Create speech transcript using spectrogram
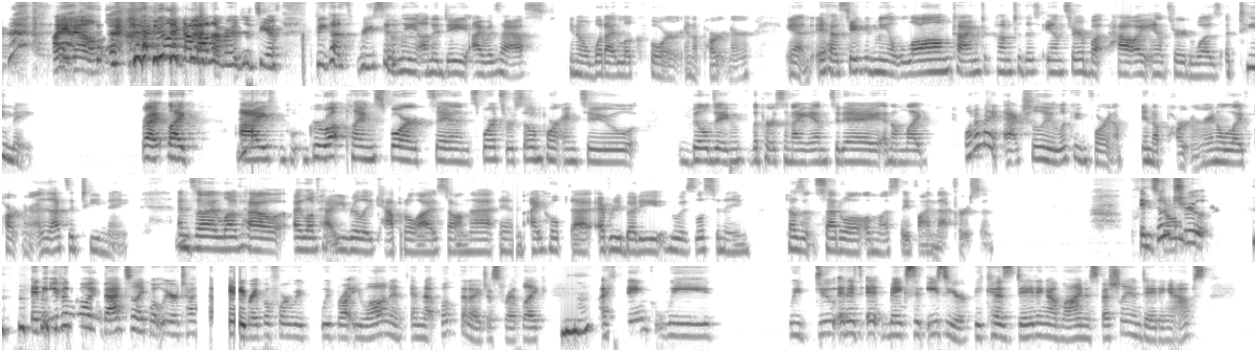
I know. I feel like I'm on the verge of tears because recently on a date I was asked, you know, what I look for in a partner. And it has taken me a long time to come to this answer, but how I answered was a teammate. Right? Like I grew up playing sports and sports were so important to building the person I am today and I'm like what am I actually looking for in a in a partner, in a life partner? And that's a teammate. Mm-hmm. And so I love how I love how you really capitalized on that and I hope that everybody who is listening doesn't settle unless they find that person. It's so don't. true. and even going back to like what we were talking about right before we, we brought you on and, and that book that I just read, like Mhm. I think we we do and it, it makes it easier because dating online, especially in dating apps,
